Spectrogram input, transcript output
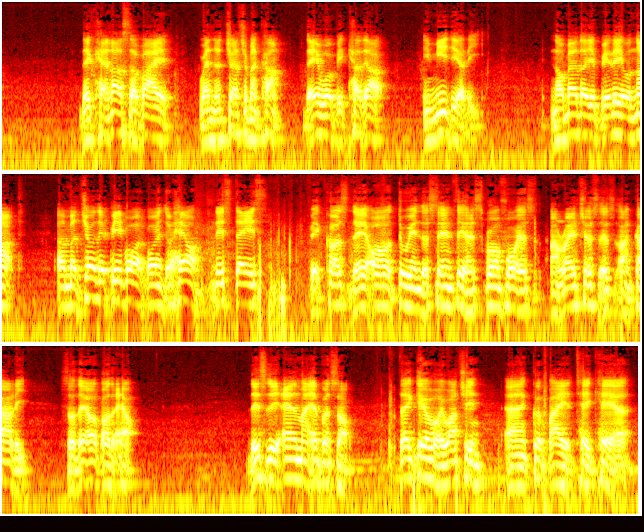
They cannot survive when the judgment comes. They will be cut out immediately, no matter you believe or not. A majority of people are going to hell these days because they are doing the same thing as scornful as unrighteous as ungodly. So they all go to hell. This is the end of my episode. Thank you for watching and goodbye. Take care.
